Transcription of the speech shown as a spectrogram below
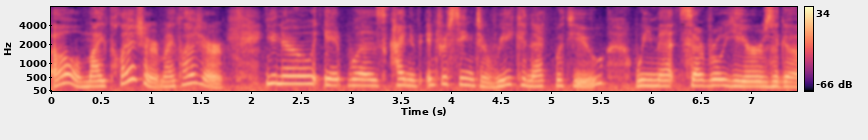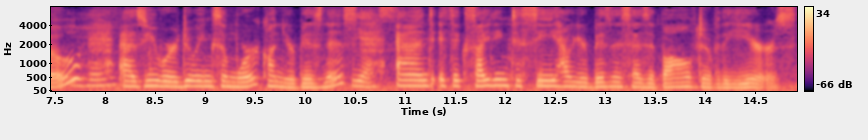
Oh, my pleasure, my pleasure. You know, it was kind of interesting to reconnect with you. We met several years ago Mm-hmm. as you were doing some work on your business. Yes. And it's exciting to see how your business has evolved over the years.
